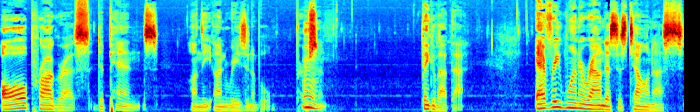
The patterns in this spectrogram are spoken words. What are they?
all progress depends on the unreasonable hmm. person. Think about that. Everyone around us is telling us,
